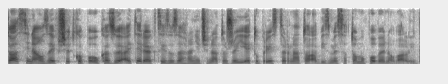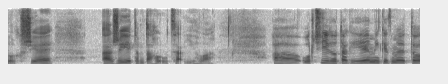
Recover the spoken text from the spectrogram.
To asi naozaj všetko poukazuje aj tie reakcie zo zahraničia na to, že je tu priestor na to, aby sme sa tomu povenovali dlhšie a že je tam tá horúca ihla. A určite to tak je. My keď, sme to,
